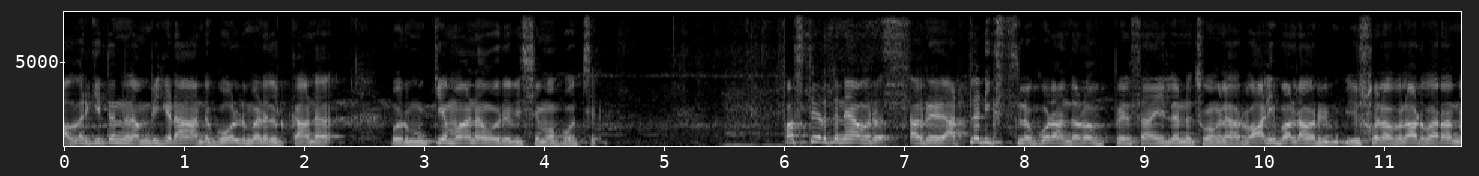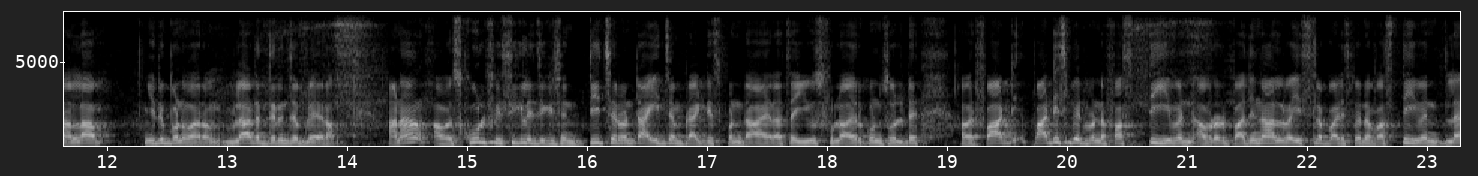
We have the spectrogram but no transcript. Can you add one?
அவர்கிட்ட அந்த நம்பிக்கை தான் அந்த கோல்டு மெடலுக்கான ஒரு முக்கியமான ஒரு விஷயமா போச்சு. ஃபஸ்ட்டு எடுத்தோடனே அவர் அவர் அத்லெட்டிக்ஸில் கூட அந்தளவு பெருசாக இல்லைன்னு வச்சுக்கோங்களேன். அவர் வாலிபால் தான் அவர் யூஸ்வலாக விளாடுவாரா நல்லா இது பண்ணுவாராம் விளையாட தெரிஞ்ச பிளேயராம் ஆனால் அவர் ஸ்கூல் ஃபிசிக்கல் எஜுகேஷன் டீச்சர் வந்துட்டு ஹை ஜம்ப் ப்ராக்டிஸ் பண்ணுறா யாராச்சும் யூஸ்ஃபுல்லாக இருக்கும்னு சொல்லிட்டு அவர் பார்ட்டி பார்ட்டிசிபேட் பண்ண ஃபஸ்ட்டு ஈவெண்ட் அவரோட பதினாலு வயசில் பார்ட்டிசிபேட் பண்ண ஃபஸ்ட்டு ஈவெண்ட்டில்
